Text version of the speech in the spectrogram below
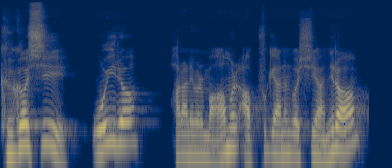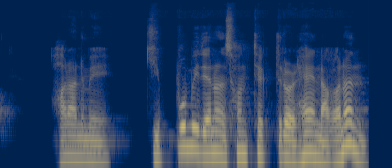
그것이 오히려 하나님을 마음을 아프게 하는 것이 아니라 하나님의 기쁨이 되는 선택들을 해 나가는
